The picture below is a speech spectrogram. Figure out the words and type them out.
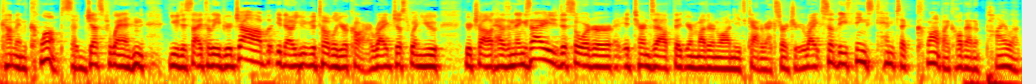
come in clumps. So Just when you decide to leave your job, you know, you, you total your car, right? Just when you, your child has an anxiety disorder, it turns out that your mother-in-law needs cataract surgery, right? So these things tend to clump. I call that a pileup.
